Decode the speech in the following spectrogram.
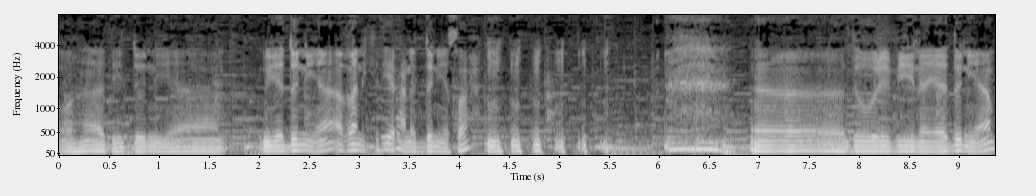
وهذه الدنيا هي دنيا. أغاني كثير عن الدنيا صح؟ آه، دوري بينا يا دنيا.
